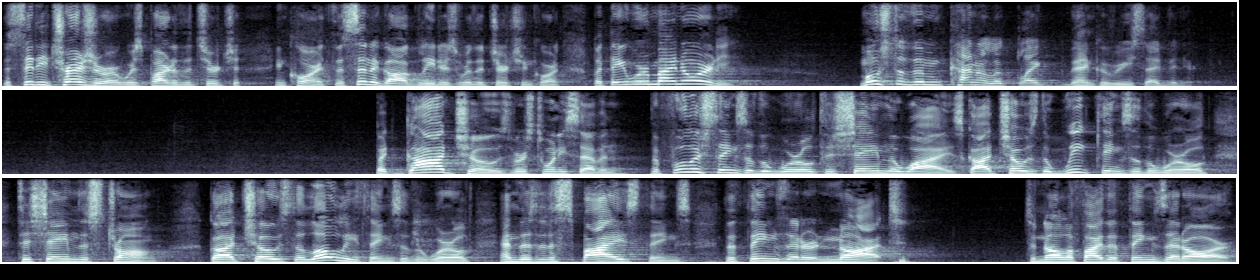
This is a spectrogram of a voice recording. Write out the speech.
The city treasurer was part of the church in Corinth. The synagogue leaders were the church in Corinth, but they were a minority. Most of them kind of looked like Vancouver Eastside Vineyard. But God chose, verse 27, the foolish things of the world to shame the wise. God chose the weak things of the world to shame the strong. God chose the lowly things of the world and the despised things, the things that are not, to nullify the things that are.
